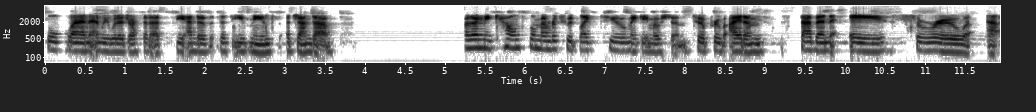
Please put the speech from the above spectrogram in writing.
pull one, and we would address it at the end of this evening's agenda. Are there any council members who would like to make a motion to approve items 7A through F?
